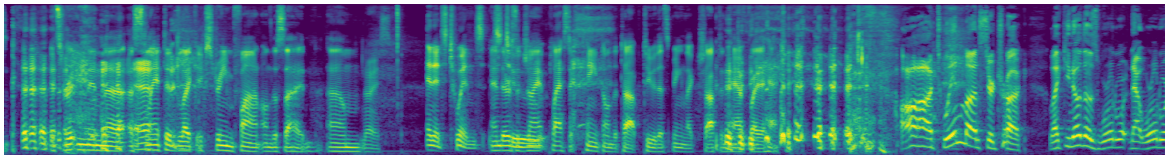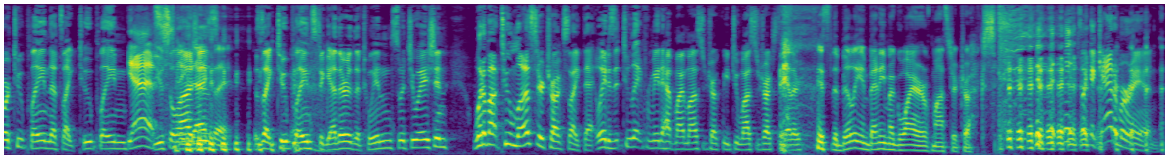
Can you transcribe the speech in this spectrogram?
It's, it's written in a, a slanted, like extreme font on the side. Um, Nice. And it's twins. and It's there's a giant plastic paint on the top too, that's being like chopped in half by a hatchet. Ah, twin monster truck. Like you know those World War that World War II plane that's like two plane Yes, fuselages. exactly. it's like two planes together, the twin situation. What about two monster trucks like that? Wait, is it too late for me to have my monster truck be two monster trucks together? It's the Billy and Benny McGuire of monster trucks. it's like a catamaran.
